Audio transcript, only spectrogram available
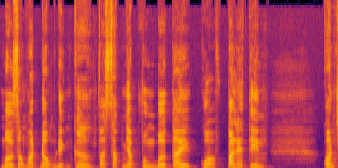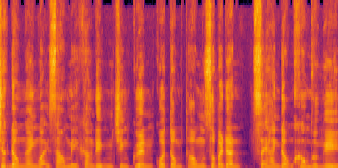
mở rộng hoạt động định cư và sắp nhập vùng bờ Tây của Palestine. Quan chức đầu ngành ngoại giao Mỹ khẳng định chính quyền của Tổng thống Joe Biden sẽ hành động không ngừng nghỉ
